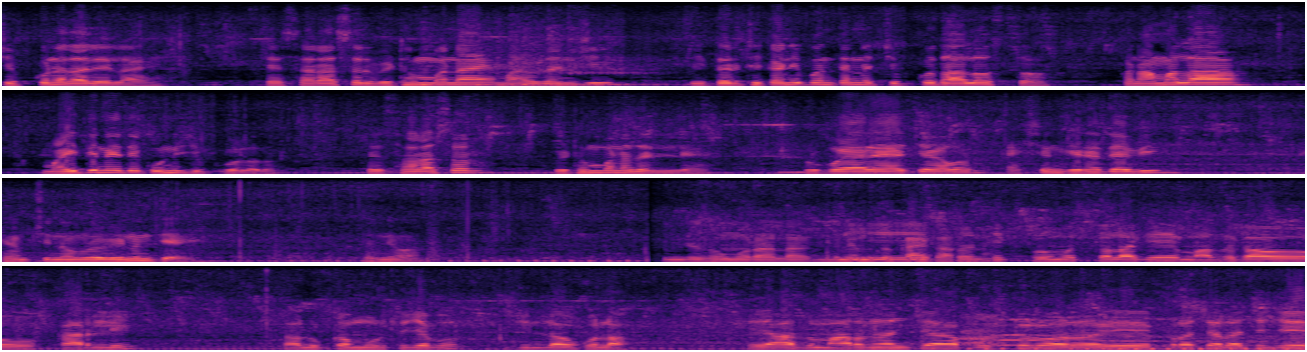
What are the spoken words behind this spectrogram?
चिपकवण्यात आलेलं आहे. हे सरासर विठंबना आहे. महाराजांची इतर ठिकाणी पण त्यांना चिपकवता आलं असतं. पण आम्हाला माहिती नाही ते कोणी चिपकवलं होतं. हे सरासर विठंबना झालेली आहे. कृपया याच्यावर ॲक्शन घेण्यात यावी. ही आमची नम्र विनंती आहे. धन्यवाद. तुमच्यासमोर आला की नेमकं मी काय कारण आहे? प्रतीक प्रमोद कलागे माझं गाव कार्ली तालुका मूर्तिजापूर जिल्हा अकोला. हे आज महाराजांच्या पोस्टरवर हे प्रचाराचे जे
